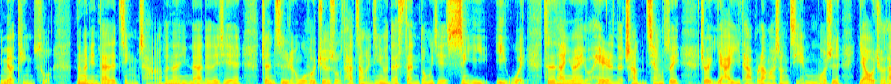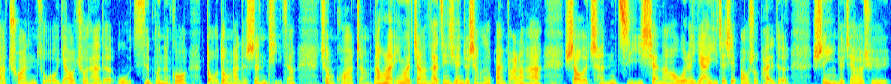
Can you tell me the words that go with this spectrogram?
你没有听错，那个年代的警察和那年代的一些政治人物会觉得说他这样已经有在煽动一些性意意味，甚至他因为有黑人的唱腔，所以就压抑他不让他上节目，或是要求他穿着，要求他的舞姿不能够抖动他的身体，这样就很夸张。然后后来因为这样子，他经纪人就想了个办法，让他稍微沉寂一下，然后为了压抑这些保守派的声音，就叫他去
